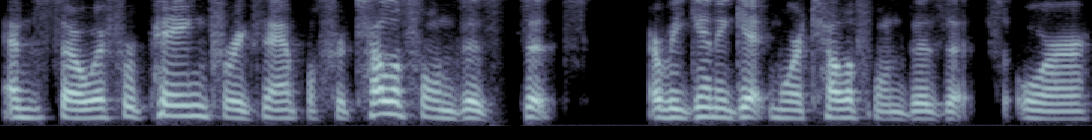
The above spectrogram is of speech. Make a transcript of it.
And so if we're paying, for example, for telephone visits, are we going to get more telephone visits or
